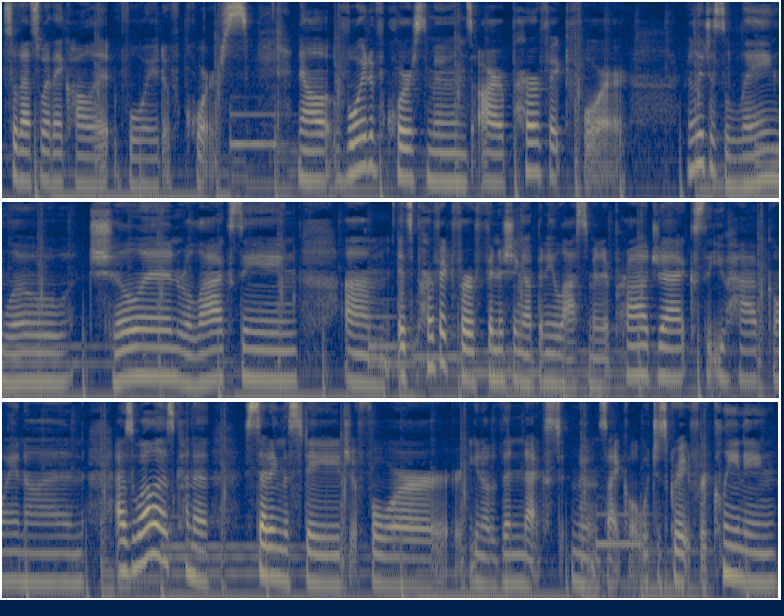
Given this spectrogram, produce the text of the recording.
So that's why they call it void of course. Now, void of course moons are perfect for really just laying low, chilling, relaxing. Um, it's perfect for finishing up any last minute projects that you have going on, as well as kind of setting the stage for, you know, the next moon cycle, which is great for cleaning,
